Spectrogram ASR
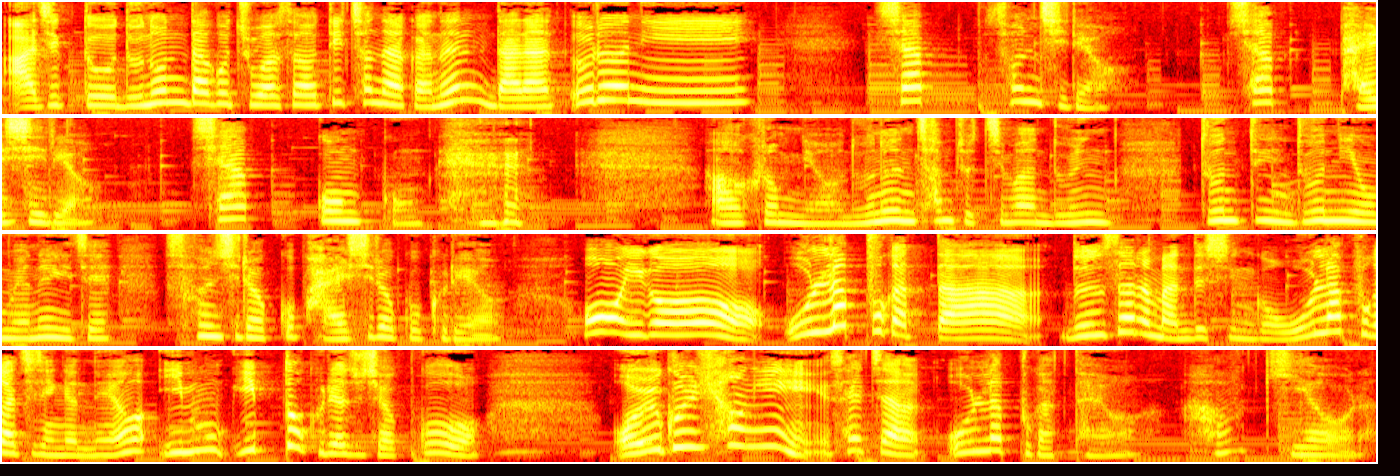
아직도 눈 온다고 좋아서 뛰쳐나가는 나란 어른이, 샵 손시려, 샵 발시려, 샵 꽁꽁. 아, 그럼요. 눈은 참 좋지만 눈, 눈, 눈이 오면은 이제 손 시렵고 발 시렵고 그래요. 어, 이거 올라프 같다. 눈사람 만드신 거 올라프 같이 생겼네요. 입, 입도 그려주셨고, 얼굴형이 살짝 올라프 같아요. 아우, 귀여워라.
